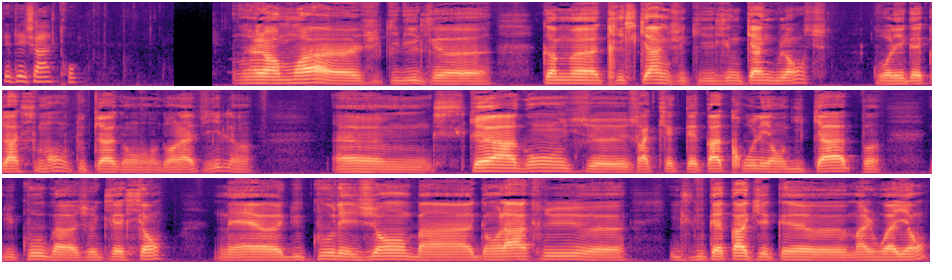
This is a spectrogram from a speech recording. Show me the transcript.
c'est déjà trop. Alors, moi, euh, j'utilise, euh, comme Christian, j'utilise une canne blanche pour les déclassements, en tout cas dans, dans la ville. Euh, que avant, je pas trop les handicaps. Du coup, bah, je descends. Mais euh, du coup, les gens bah, dans la rue, euh, ils ne doutaient pas que j'étais euh, malvoyant.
